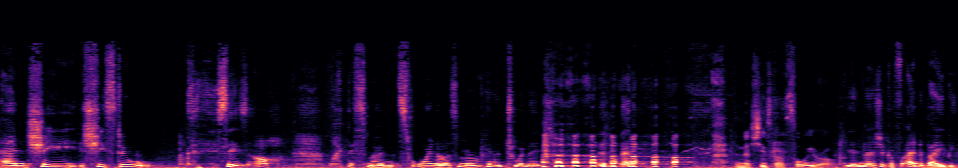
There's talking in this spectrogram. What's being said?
and she she still says, "Oh, my best moments were when I was Marie Antoinette." And now she's got a four-year-old. Yeah, no, she got and a baby.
